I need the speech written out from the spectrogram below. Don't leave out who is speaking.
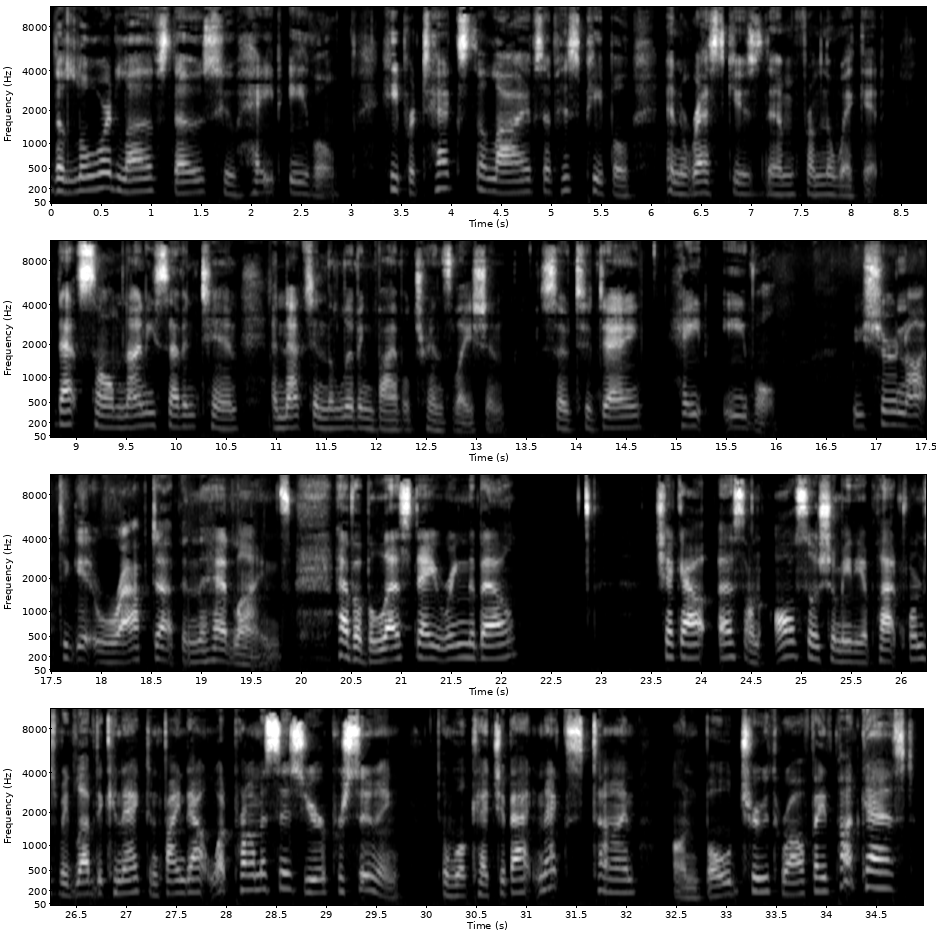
Speaker 1: The Lord loves those who hate evil. He protects the lives of his people and rescues them from the wicked. That's Psalm 97:10 and that's in the Living Bible translation. So today, hate evil. Be sure not to get wrapped up in the headlines. Have a blessed day. Ring the bell. Check out us on all social media platforms. We'd love to connect and find out what promises you're pursuing. And we'll catch you back next time on Bold Truth Raw Faith Podcast.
